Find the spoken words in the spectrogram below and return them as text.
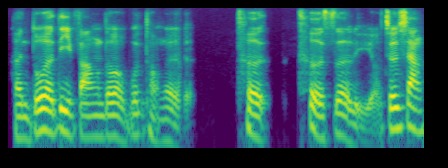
很多的地方都有不同的特特色旅游，就像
